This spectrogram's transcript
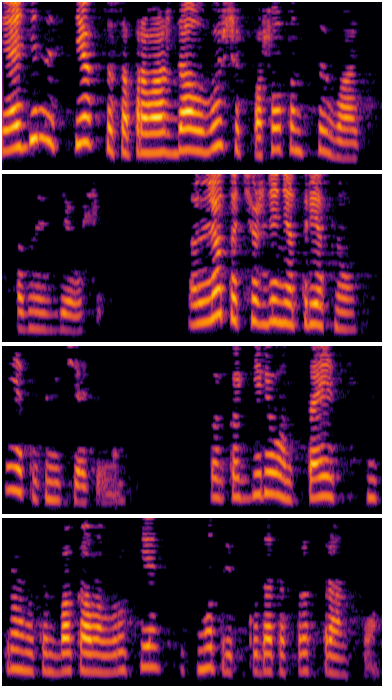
И один из тех, кто сопровождал высших, пошел танцевать с одной из девушек. Лед отчуждения треснул, и это замечательно. Только Гирион стоит с нетронутым бокалом в руке и смотрит куда-то в пространство.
